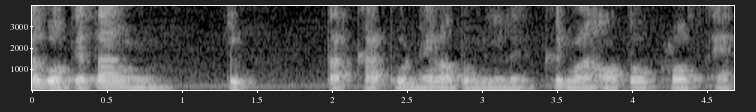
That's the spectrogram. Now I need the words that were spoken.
ระบบจะตั้งจุดตัดขาดทุนให้เราตรงนี้เลย ขึ้นว่า auto close at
